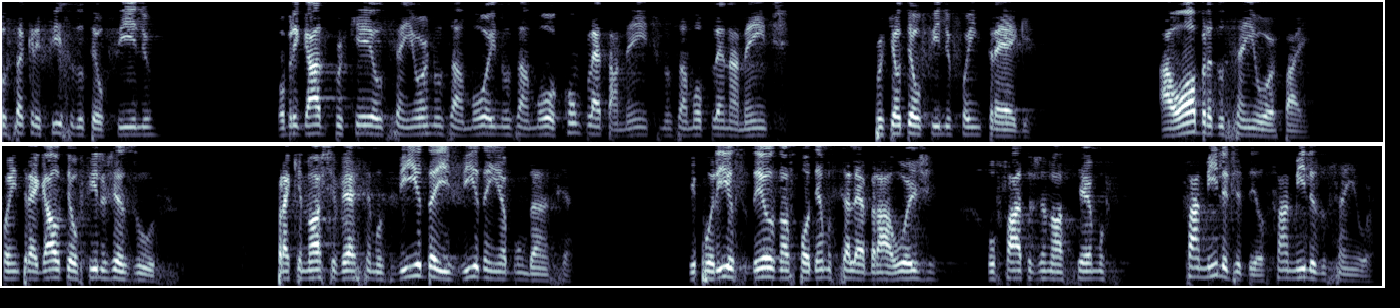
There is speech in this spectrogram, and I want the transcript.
Pelo sacrifício do teu filho. Obrigado porque o Senhor nos amou e nos amou completamente, nos amou plenamente, porque o teu filho foi entregue. A obra do Senhor, Pai, foi entregar o teu filho Jesus, para que nós tivéssemos vida e vida em abundância. E por isso, Deus, nós podemos celebrar hoje o fato de nós sermos família de Deus, família do Senhor.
